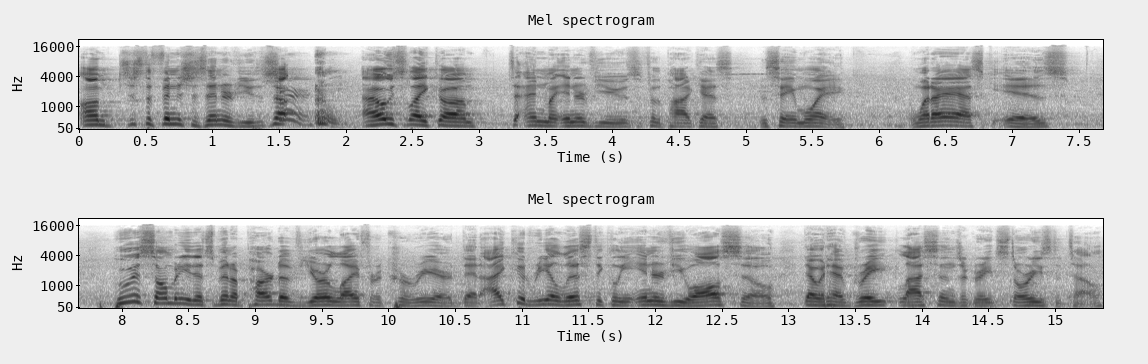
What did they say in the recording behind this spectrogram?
Um, just to finish this interview, this Sure. I always like um, to end my interviews for the podcast the same way. And what I ask is, who is somebody that's been a part of your life or career that I could realistically interview also that would have great lessons or great stories to tell?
